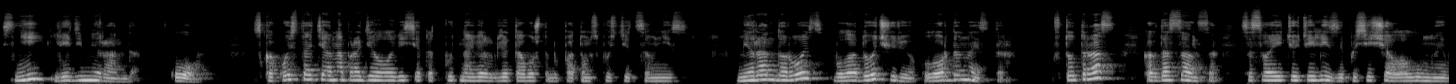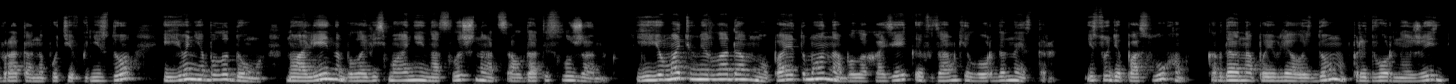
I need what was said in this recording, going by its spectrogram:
с ней леди Миранда». «О!» С какой стати она проделала весь этот путь наверх для того, чтобы потом спуститься вниз? Миранда Ройс была дочерью лорда Нестера. В тот раз, когда Санса со своей тетей Лизой посещала лунные врата на пути в гнездо, ее не было дома, но Алейна была весьма о ней наслышана от солдат и служанок. Ее мать умерла давно, поэтому она была хозяйкой в замке лорда Нестера. И, судя по слухам, когда она появлялась дома, придворная жизнь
